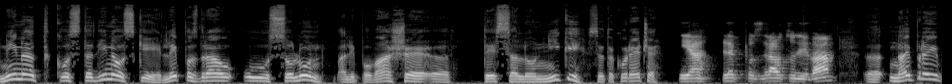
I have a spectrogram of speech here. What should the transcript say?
Ninat Kostadinovski, lepo zdrav v Solun ali po vaše eh, Tesaloniki, se tako reče? Ja, lep pozdrav tudi vam. Uh, najprej, uh,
